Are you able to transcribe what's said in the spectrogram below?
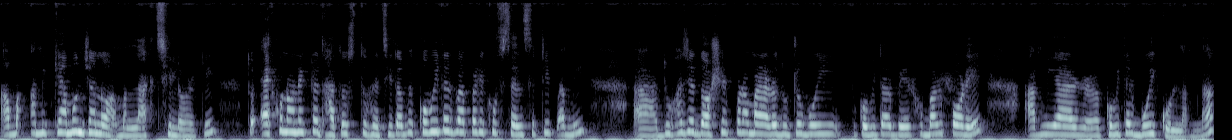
আমা- কেমন যেন আমার লাগছিল আর কি। তো এখন অনেকটা ধাতস্থ হয়েছি। তবে কবিতার ব্যাপারে খুব সেন্সিটিভ আমি দু হাজার দশের পর আমার আরও দুটো বই কবিতার বের হবার পরে আমি আর কবিতার বই করলাম না।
